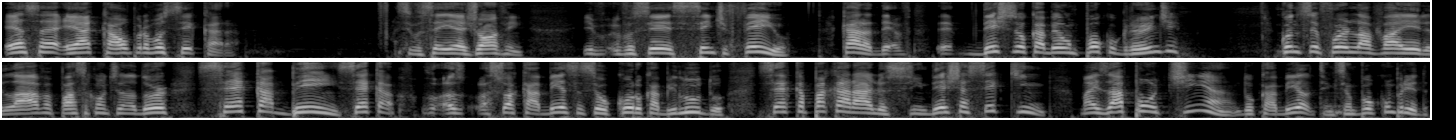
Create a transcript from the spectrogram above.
essa é a cal pra você, cara. Se você é jovem e você se sente feio, cara, é, deixa seu cabelo um pouco grande quando você for lavar ele, lava, passa condicionador, seca bem, seca a sua cabeça, seu couro cabeludo, seca pra caralho assim, deixa sequinho. Mas a pontinha do cabelo tem que ser um pouco comprido.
